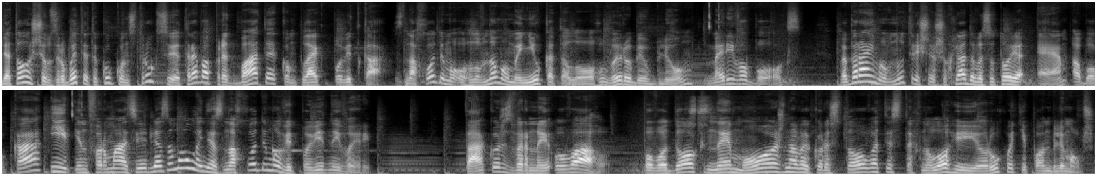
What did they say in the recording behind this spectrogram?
Для того, щоб зробити таку конструкцію, треба придбати комплект повідка. Знаходимо у головному меню каталогу виробів Bloom Merivobox, Вибираємо внутрішню шухляду висотою М або К, і в інформації для замовлення знаходимо відповідний виріб. Також зверни увагу: поводок не можна використовувати з технологією руху Blue Motion.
